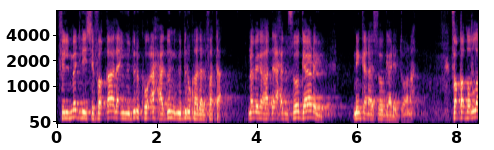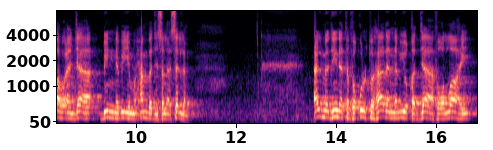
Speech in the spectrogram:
fi lmajlisi faqaala in yudriku axadun yudriku hada lfata nabiga hadda axad soo gaadhayo ninkanaa soo gaadhi doona. Faqad allahu an jaa binabiyi muxamadi sal slam almadiinata faqultu hada nabiyu qad jaa fawallaahi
